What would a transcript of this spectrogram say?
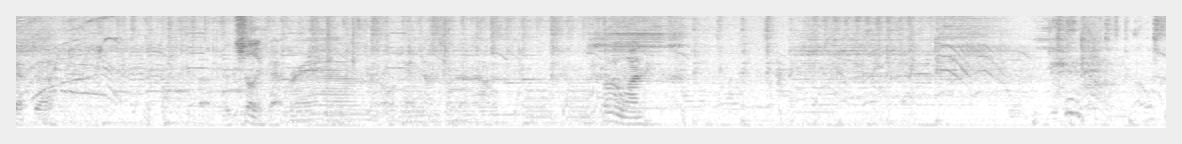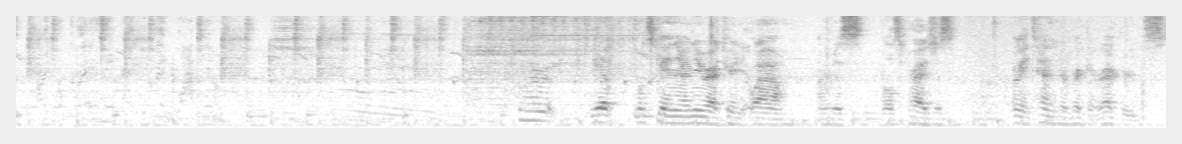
Got the, chili pepper and... Okay, no, no, no. Blu one. Yep, let's get in there. New record. Wow, I'm just a little surprised. Just I mean, ten for Bricket Records.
